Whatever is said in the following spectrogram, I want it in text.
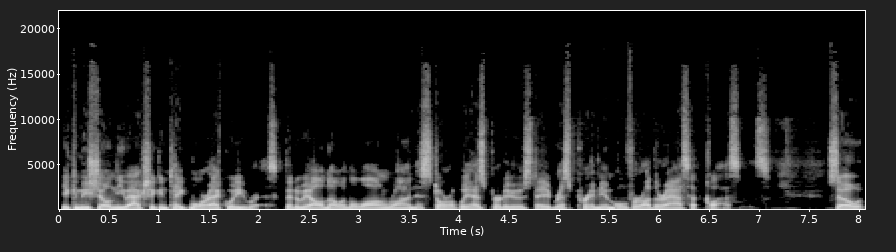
it can be shown that you actually can take more equity risk that we all know in the long run historically has produced a risk premium over other asset classes. So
